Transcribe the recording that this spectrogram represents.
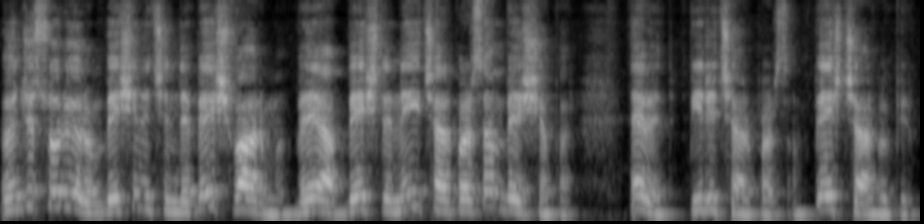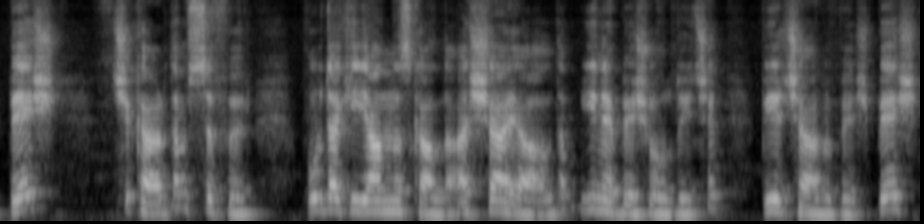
Önce soruyorum 5'in içinde 5 var mı? Veya 5 ile neyi çarparsam 5 yapar. Evet 1'i çarparsam 5 çarpı 1 5 çıkardım 0. Buradaki yalnız kaldı aşağıya aldım. Yine 5 olduğu için 1 çarpı 5 5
